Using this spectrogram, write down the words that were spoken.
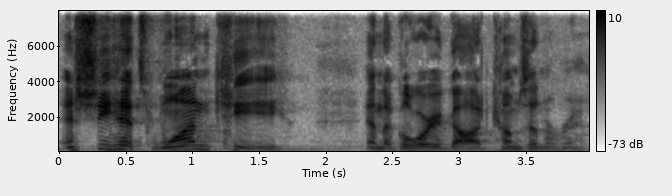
and she hits one key, and the glory of God comes in the room.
